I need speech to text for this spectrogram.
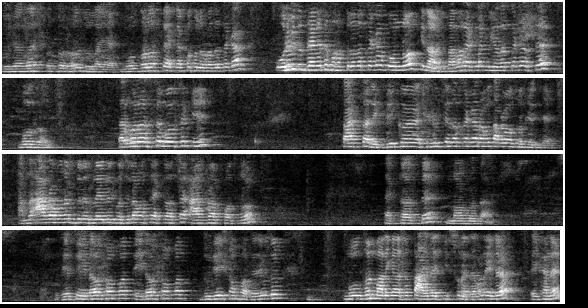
দুই হাজার সতেরো জুলাই এক। মূলধন হচ্ছে এক লাখ পঁচানব্বই হাজার টাকা। ওর ভিতর দেখা গেছে পঁচাত্তর হাজার টাকা পণ্য কিনা হয়েছে। তার মানে এক লাখ বিশ হাজার টাকা আছে মূলধন। তারপরে আসছে বলছে কি ষাট তারিখ বিক্রয় ছেষট্টি হাজার টাকার বাবদ আগ্রহপত্র কিনছে। আমরা আগ্রহপত্র দুটো লেনদেন করছিলাম, হচ্ছে একটা হচ্ছে একটা হচ্ছে যেহেতু এটাও সম্পদ এটাও সম্পদ সম্পদ। ভিতর মূলধন মালিকানা আয় ব্যয় কিছু নাই, তার মানে এটা এখানে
